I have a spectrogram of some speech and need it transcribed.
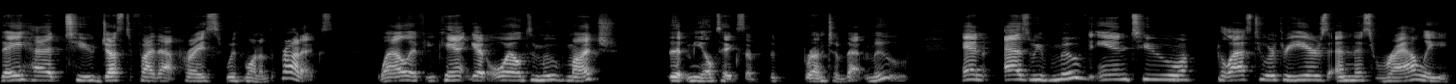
they had to justify that price with one of the products. Well, if you can't get oil to move much, that meal takes up the brunt of that move. And as we've moved into the last two or three years and this rally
